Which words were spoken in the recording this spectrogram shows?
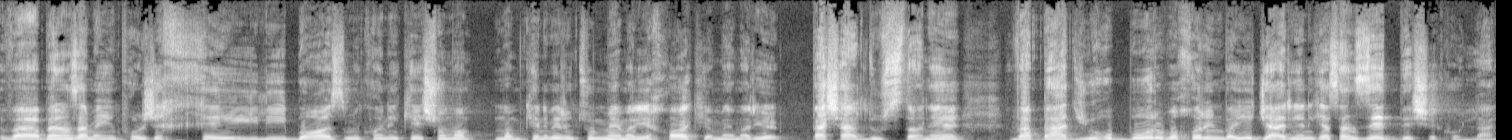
و به نظر من این پروژه خیلی باز می‌کنه که شما ممکنه برین تو معماری خاک یا معماری بشر دوستانه و بعد یهو برو بخورین با یه جریانی که اصلا ضدشه کلا.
